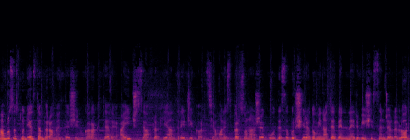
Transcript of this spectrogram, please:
Am vrut să studiez temperamente și nu caractere. Aici se află cheia întregii cărți. Am ales personaje cu desăvârșire dominate de nervii și sângele lor,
